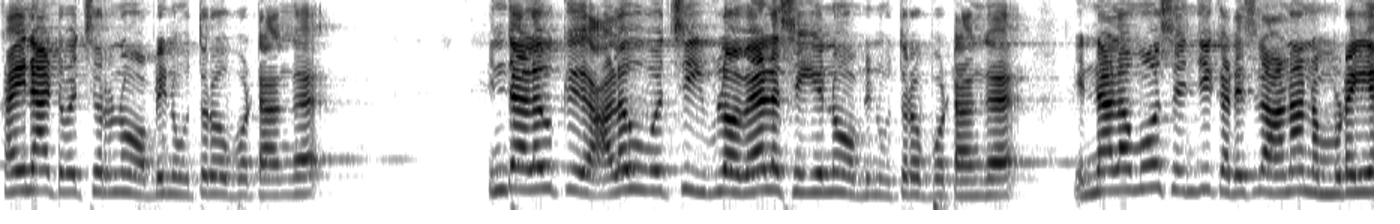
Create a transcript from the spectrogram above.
கை நாட்டு வச்சிடணும் அப்படின்னு உத்தரவு போட்டாங்க. இந்த அளவுக்கு அளவு வச்சு இவ்வளோ வேலை செய்யணும் அப்படின்னு உத்தரவு போட்டாங்க. என்னெல்லாமோ செஞ்சு கடைசியில் ஆனால் நம்முடைய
